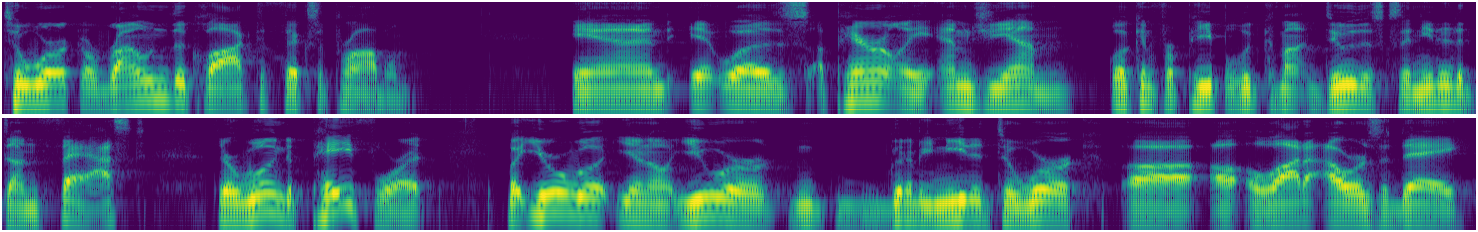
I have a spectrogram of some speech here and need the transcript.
to work around the clock to fix a problem. And it was apparently MGM looking for people who'd come out and do this because they needed it done fast. They're willing to pay for it, but you were, you know, you were going to be needed to work uh, a, lot of hours a day,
